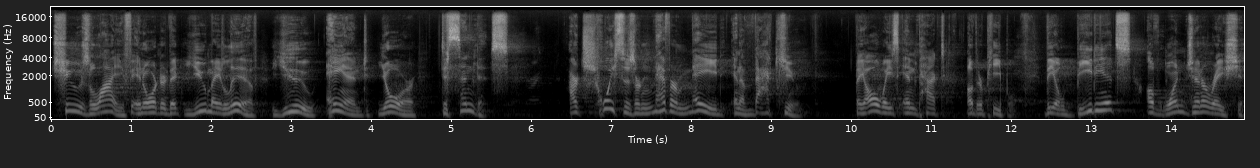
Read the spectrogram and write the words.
Choose life in order that you may live, you and your descendants. Our choices are never made in a vacuum, they always impact other people. The obedience of one generation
